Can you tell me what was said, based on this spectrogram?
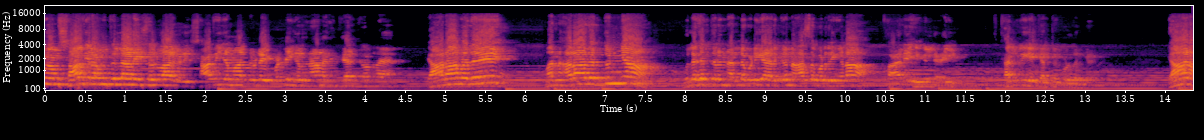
இமாம் சாபி ரஹ்மத்துல்லாஹி சொல்வார்கள் சாபி ஜமாத்துடைய பள்ளிகள் தான் அதை கேட்க சொல்றேன். யாராவது மன் அராத துன்யா உலகத்துல நல்லபடியா இருக்குன்னு ஆசைப்படுறீங்களா? கல்வியை கற்றுக்கொள்ளுங்கள். யார்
